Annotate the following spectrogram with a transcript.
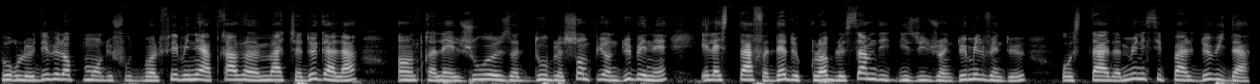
pour le développement du football féminin à travers un match de gala entre les joueuses doubles championnes du Bénin et les staffs des deux clubs le samedi 18 juin 2022 au stade municipal de Ouida.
